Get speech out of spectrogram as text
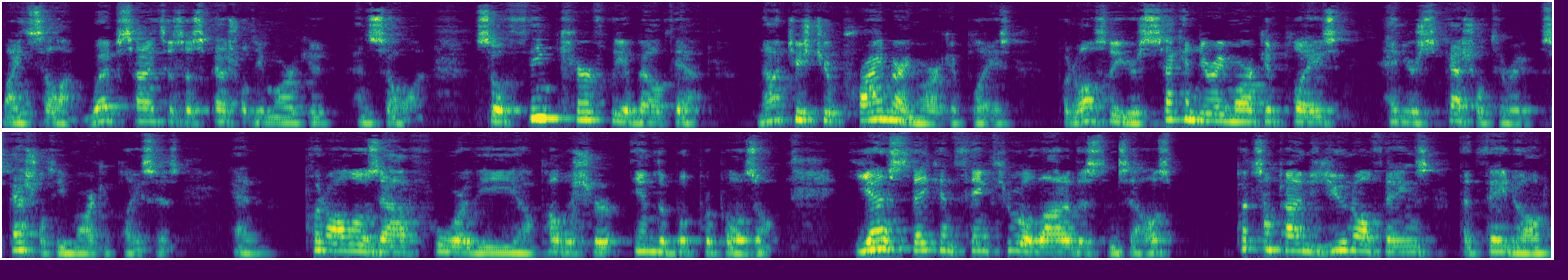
might sell on websites as a specialty market, and so on. So think carefully about that. Not just your primary marketplace, but also your secondary marketplace and your specialty, specialty marketplaces. And put all those out for the uh, publisher in the book proposal. Yes, they can think through a lot of this themselves, but sometimes you know things that they don't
